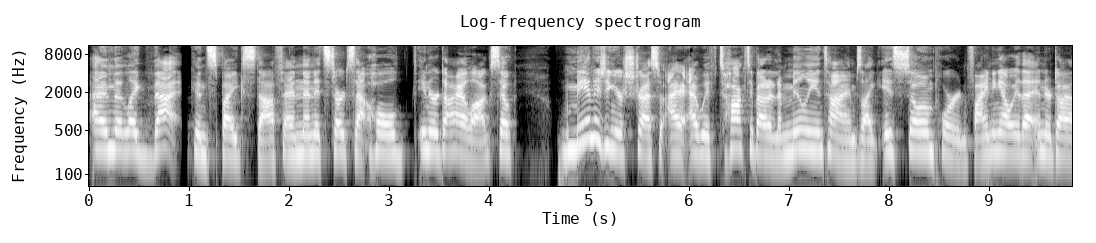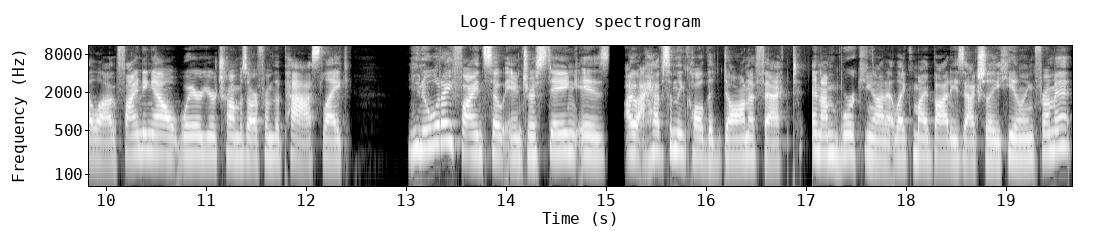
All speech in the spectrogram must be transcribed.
And then like that can spike stuff and then it starts that whole inner dialogue. So managing your stress I, I we've talked about it a million times like is so important. Finding out where that inner dialogue finding out where your traumas are from the past like you know what I find so interesting is I have something called the dawn effect, and I'm working on it. Like my body's actually healing from it.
